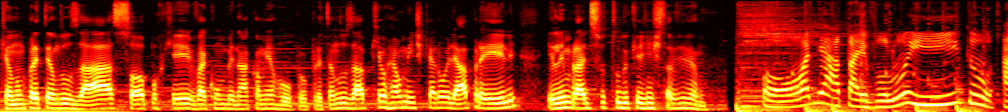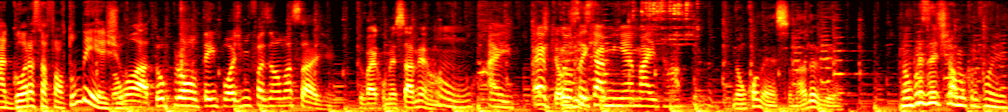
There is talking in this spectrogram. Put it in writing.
que eu não pretendo usar só porque vai combinar com a minha roupa. Eu pretendo usar porque eu realmente quero olhar pra ele e lembrar disso tudo que a gente tá vivendo. Olha, tá evoluindo. Agora só falta um beijo. Vamos lá, tô pronto, hein? Pode me fazer uma massagem. Tu vai começar mesmo? Hum, ai, é Acho porque que é eu sei justo. que a minha é mais rápida. Não começa, nada a ver. Não precisa tirar o microfone.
